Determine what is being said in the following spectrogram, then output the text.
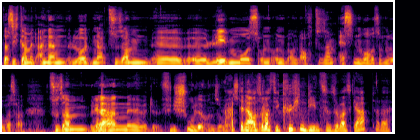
dass ich da mit anderen Leuten halt zusammen äh, äh leben muss und, und, und auch zusammen essen muss und sowas. Zusammen lernen äh, für die Schule und sowas. Habt ihr da auch sowas wie Küchendienst und sowas gehabt, oder?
